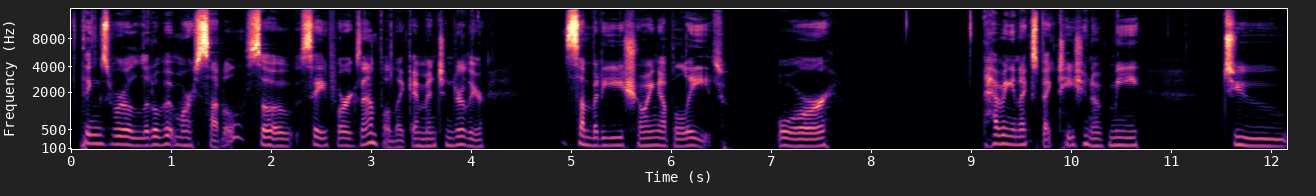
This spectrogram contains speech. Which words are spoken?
things were a little bit more subtle. So, say, for example, like I mentioned earlier, somebody showing up late or having an expectation of me to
